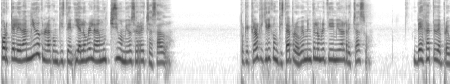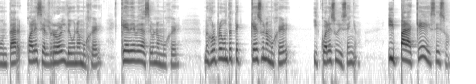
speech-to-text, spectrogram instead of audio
Porque le da miedo que no la conquisten y al hombre le da muchísimo miedo ser rechazado. Porque claro que quiere conquistar, pero obviamente el hombre tiene miedo al rechazo. Déjate de preguntar cuál es el rol de una mujer, qué debe de hacer una mujer. Mejor pregúntate qué es una mujer y cuál es su diseño. ¿Y para qué es eso?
